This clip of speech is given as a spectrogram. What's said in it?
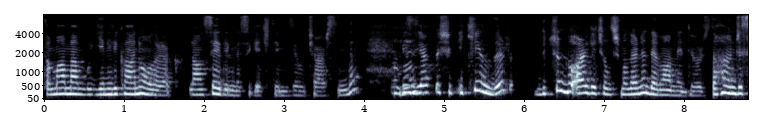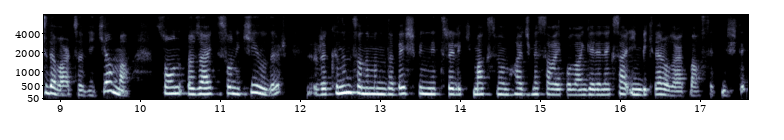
tamamen bu yenilikhane olarak lanse edilmesi geçtiğimiz yıl içerisinde. Hı hı. Biz yaklaşık iki yıldır bütün bu ARGE çalışmalarına devam ediyoruz. Daha öncesi de var tabii ki ama son özellikle son iki yıldır rakının tanımında 5000 litrelik maksimum hacme sahip olan geleneksel imbikler olarak bahsetmiştik.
